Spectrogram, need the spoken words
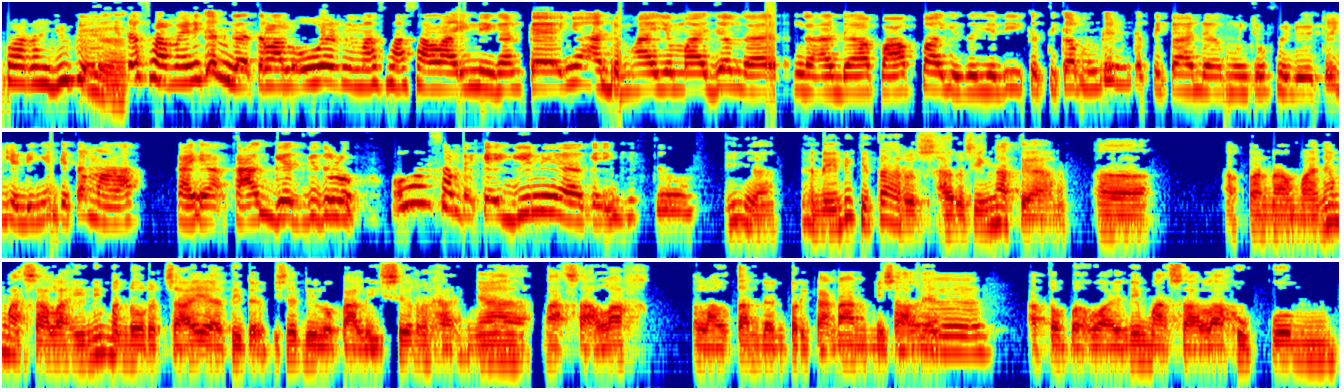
Parah juga ya. Kita selama ini kan nggak terlalu aware nih mas masalah ini kan. Kayaknya adem ayem aja nggak nggak ada apa-apa gitu. Jadi ketika mungkin ketika ada muncul video itu jadinya kita malah kayak kaget gitu loh. Oh sampai kayak gini ya kayak gitu. Iya. Dan ini kita harus harus ingat ya. Uh, apa namanya masalah ini menurut saya tidak bisa dilokalisir hanya masalah kelautan dan perikanan misalnya hmm. atau bahwa ini masalah hukum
